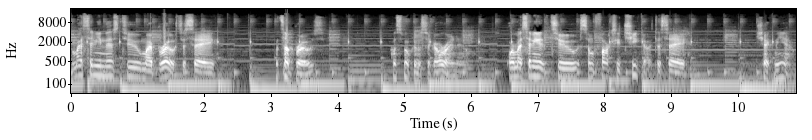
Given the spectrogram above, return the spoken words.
Am I sending this to my bros to say, What's up, bros? I'm smoking a cigar right now. Or am I sending it to some foxy chica to say, check me out?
